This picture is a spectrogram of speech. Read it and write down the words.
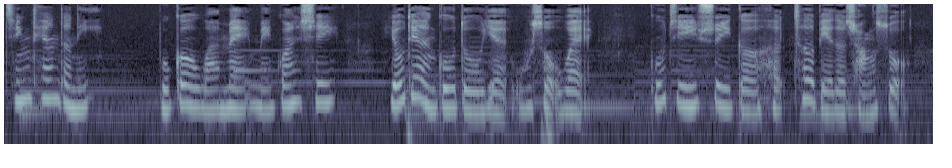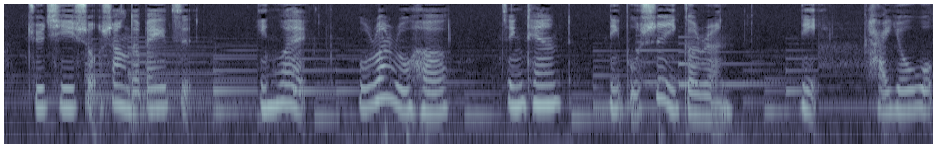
今天的你不够完美没关系，有点孤独也无所谓。孤寂是一个很特别的场所，举起手上的杯子，因为无论如何，今天你不是一个人，你还有我。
